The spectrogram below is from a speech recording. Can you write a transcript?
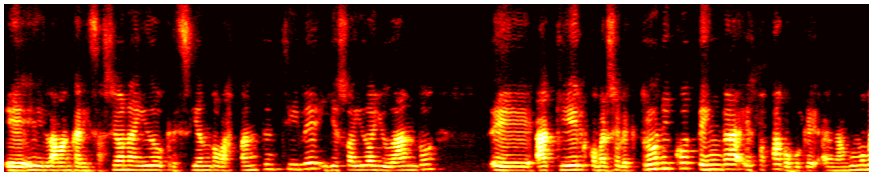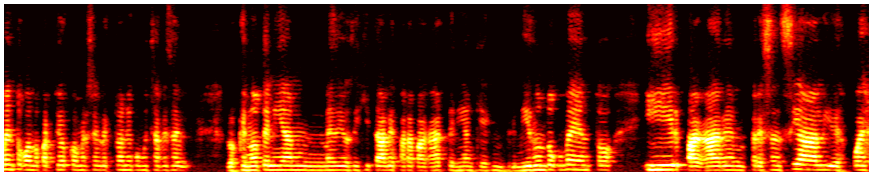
Eh, la bancarización ha ido creciendo bastante en Chile y eso ha ido ayudando eh, a que el comercio electrónico tenga estos pagos, porque en algún momento cuando partió el comercio electrónico muchas veces los que no tenían medios digitales para pagar tenían que imprimir un documento, ir, pagar en presencial y después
